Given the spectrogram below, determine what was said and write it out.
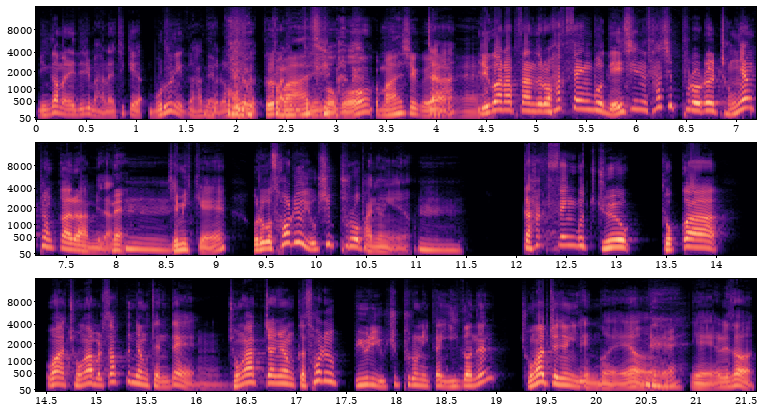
민감한 애들이 많아요. 특히 모르니까 학교를. 네, 그래서 그런 말씀 그만하시- 드린 거고. 그만하시고요. 자, 예. 일괄합산으로 학생부 내신 40%를 정량 평가를 합니다. 네. 음, 재밌게. 그리고 서류 60% 반영해요. 음, 그러니까 학생부 주요 교과와 종합을 섞은 형태인데 음. 종합 전형 그 서류 비율이 60%니까 이거는 종합 전형이 된 거예요. 네. 예, 그래서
